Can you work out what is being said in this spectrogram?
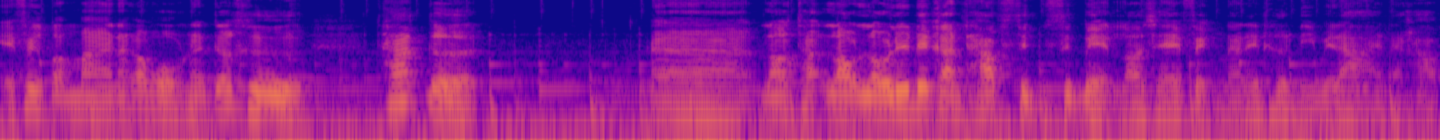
เอฟเฟกต์ต่อมานะครับผม นั่นก็คือถ้าเกิดอ่าเราเราเราเรียกด้วยการทับ 10 11 เราใช้เอฟเฟกต์นั้นในเทิร์นนี้ไม่ได้นะครับ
